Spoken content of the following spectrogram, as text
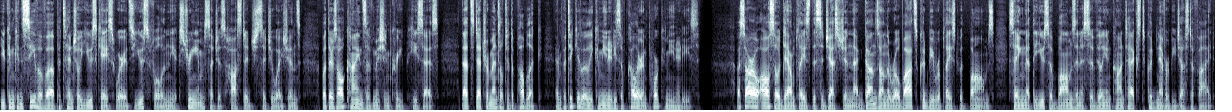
You can conceive of a potential use case where it's useful in the extreme, such as hostage situations, but there's all kinds of mission creep, he says. That's detrimental to the public and particularly communities of color and poor communities. Asaro also downplays the suggestion that guns on the robots could be replaced with bombs, saying that the use of bombs in a civilian context could never be justified.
